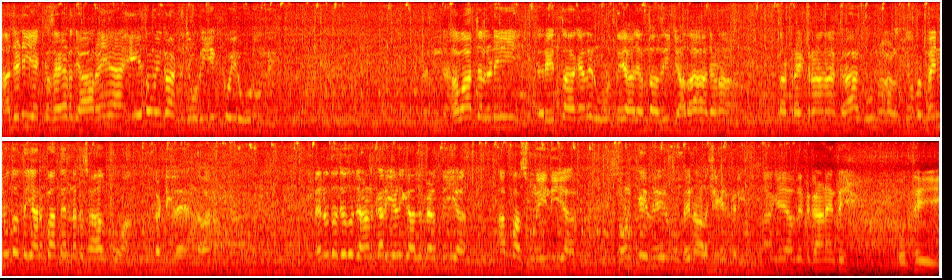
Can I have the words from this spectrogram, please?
ਆ ਜਿਹੜੀ ਇੱਕ ਸਾਈਡ ਜਾ ਰਹੇ ਆ, ਇਹ ਤੋਂ ਵੀ ਘੱਟ ਚੌੜੀ ਇੱਕੋ ਹੀ ਰੋਡ ਹੁੰਦੀ। ਹਵਾ ਚੱਲਣੀ, ਰੇਤਾ ਕਹਿੰਦੇ ਰੋਡ ਤੇ ਆ ਜਾਂਦਾ ਸੀ, ਜ਼ਿਆਦਾ ਆ ਜਾਣਾ, ਤਾਂ ਟਰੈਕਟਰਾਂ ਦਾ ਕਾਹ ਕੂ ਨਾਲ, ਕਿਉਂਕਿ ਮੈਨੂੰ ਤਾਂ ਤਜਰਬਾ ਤਿੰਨ ਕੁ ਸਾਲ ਤੋਂ ਆ ਗੱਡੀ ਲੈਣ ਦਾ, ਹਨਾ। ਮੈਨੂੰ ਤਾਂ ਜਦੋਂ ਜਾਣਕਾਰੀ ਵਾਲੀ ਗੱਲ ਮਿਲਦੀ ਆ, ਆਪਾਂ ਸੁਣੀਦੀ ਆ, ਸੁਣ ਕੇ ਫੇਰ ਤੁਹਾਡੇ ਨਾਲ ਸ਼ੇਅਰ ਕਰੀ ਆ ਗਏ ਆਪਦੇ ਟਿਕਾਣੇ ਤੇ, ਉੱਥੇ ਹੀ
